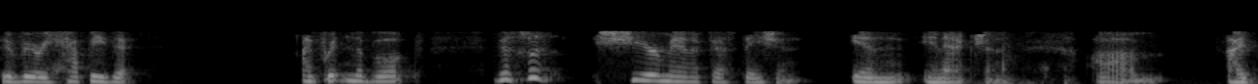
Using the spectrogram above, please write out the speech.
They're very happy that I've written the book. This was sheer manifestation in in action. Um, I've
